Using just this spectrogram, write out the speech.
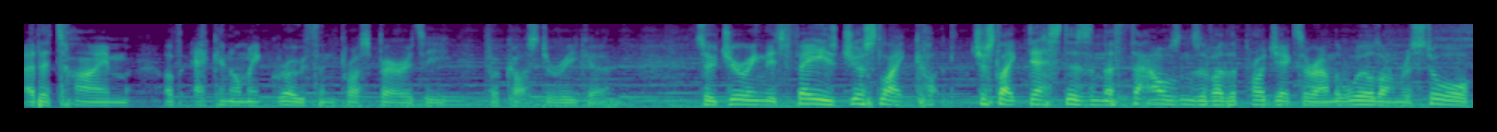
at a time of economic growth and prosperity for Costa Rica. So during this phase, just like, just like Destas and the thousands of other projects around the world on Restor,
